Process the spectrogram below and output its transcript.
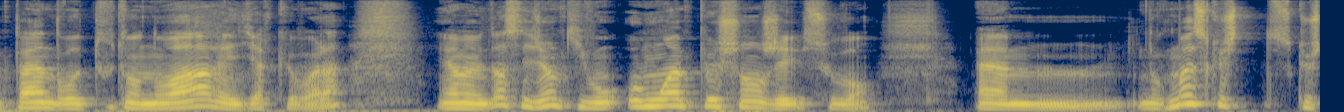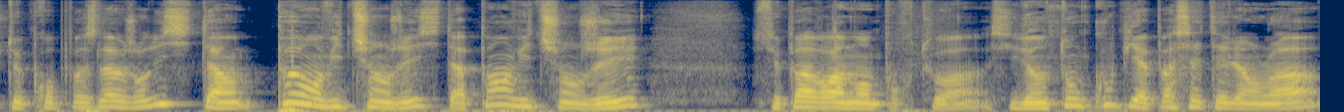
peindre tout en noir et dire que voilà. Et en même temps, c'est des gens qui vont au moins peu changer, souvent. Euh, donc moi, ce que, je, te propose là aujourd'hui, si tu as un peu envie de changer, si tu pas envie de changer, c'est pas vraiment pour toi. Si dans ton couple, il n'y a pas cet élan-là,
